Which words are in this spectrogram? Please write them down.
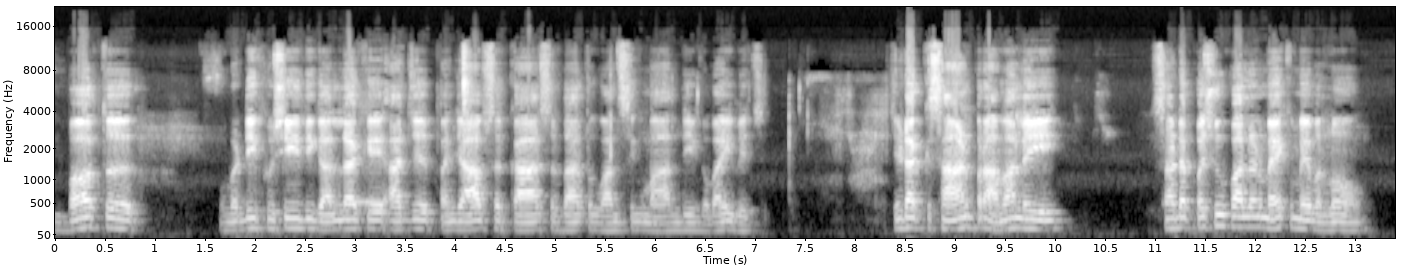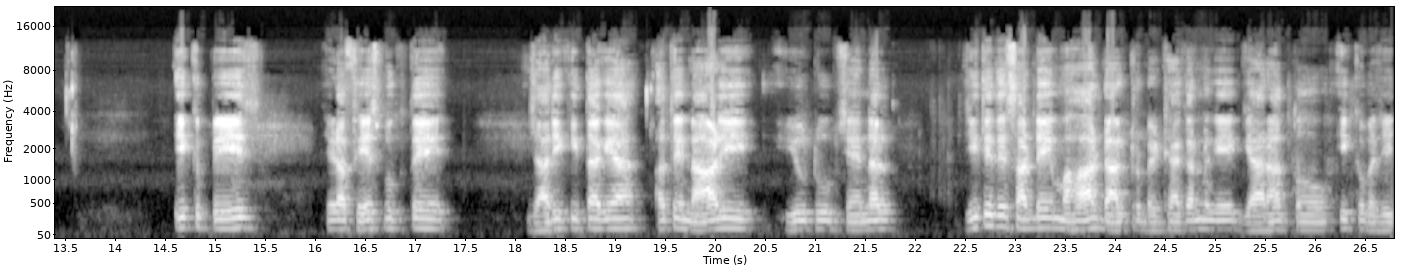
ਬਹੁਤ ਵੱਡੀ ਖੁਸ਼ੀ ਦੀ ਗੱਲ ਹੈ ਕਿ ਅੱਜ ਪੰਜਾਬ ਸਰਕਾਰ ਸਰਦਾਰ ਭਗਵੰਤ ਸਿੰਘ ਮਾਨ ਦੀ ਅਗਵਾਈ ਵਿੱਚ ਜਿਹੜਾ ਕਿਸਾਨ ਭਰਾਵਾਂ ਲਈ ਸਾਡਾ ਪਸ਼ੂ ਪਾਲਣ ਮਹਿਕਮੇ ਵੱਲੋਂ ਇੱਕ ਪੇਜ ਜਿਹੜਾ ਫੇਸਬੁੱਕ ਤੇ ਜਾਰੀ ਕੀਤਾ ਗਿਆ ਅਤੇ ਨਾਲ ਹੀ YouTube ਚੈਨਲ ਜਿੱਤੇ ਦੇ ਸਾਡੇ ਮਹਾਰ ਡਾਕਟਰ ਬੈਠਿਆ ਕਰਨਗੇ 11 ਤੋਂ 1 ਵਜੇ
